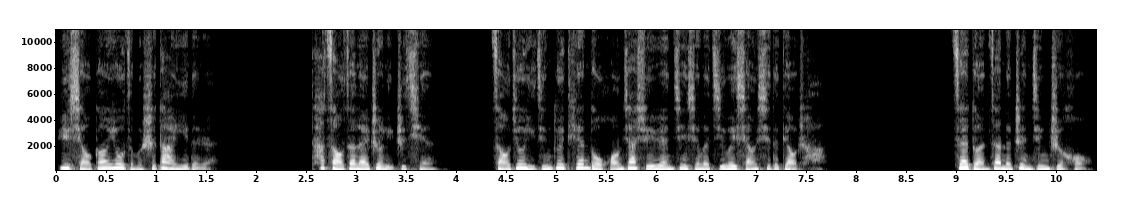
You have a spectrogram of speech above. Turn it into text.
玉小刚又怎么是大意的人？他早在来这里之前，早就已经对天斗皇家学院进行了极为详细的调查。在短暂的震惊之后，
